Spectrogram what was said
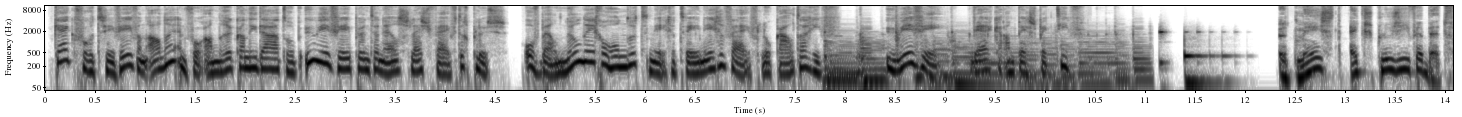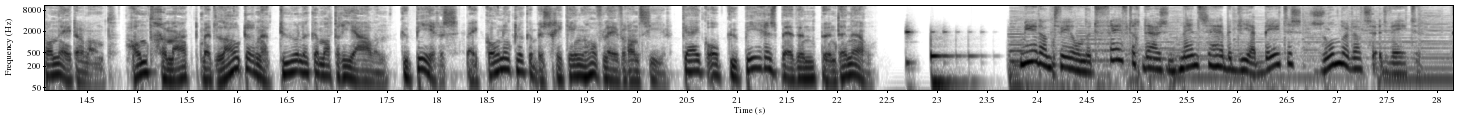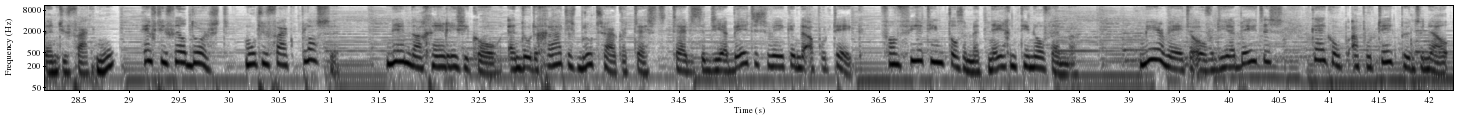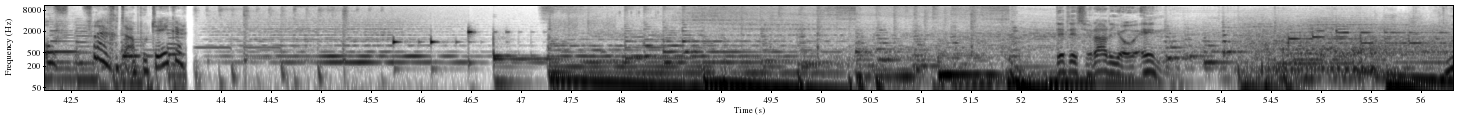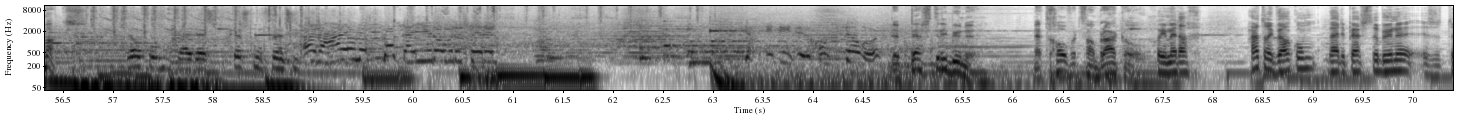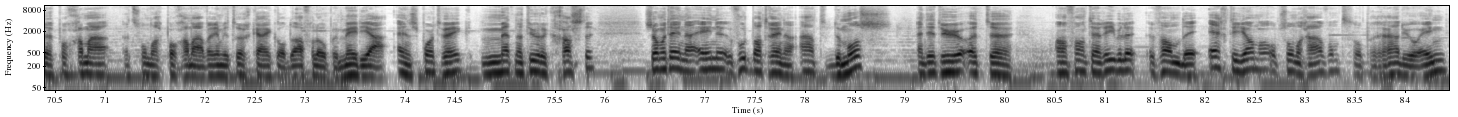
Kijk voor het cv van Anne en voor andere kandidaten op uwv.nl slash 50 plus. Of bel 0900 9295 lokaal tarief. UWV. Werken aan perspectief. Het meest exclusieve bed van Nederland. Handgemaakt met louter natuurlijke materialen. Cuperus, bij Koninklijke Beschikking Hofleverancier. Kijk op cuperusbedden.nl. Meer dan 250.000 mensen hebben diabetes zonder dat ze het weten. Bent u vaak moe? Heeft u veel dorst? Moet u vaak plassen? Neem dan geen risico en doe de gratis bloedsuikertest... tijdens de Diabetesweek in de apotheek van 14 tot en met 19 november. Meer weten over diabetes? Kijk op apotheek.nl of vraag het de apotheker. Dit is Radio 1. Max. Welkom bij deze persconferentie. En de op kop hij hier over de terrein. Ja, dit is een goed stel hoor. De perstribune met Govert van Brakel. Goedemiddag. Hartelijk welkom bij de perstribune. is het, eh, programma, het zondagprogramma waarin we terugkijken op de afgelopen media- en sportweek. Met natuurlijk gasten. Zometeen naar ene voetbaltrainer Aad de Mos. En dit uur het uh, enfant terrible van de echte Janne op zondagavond op Radio 1.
